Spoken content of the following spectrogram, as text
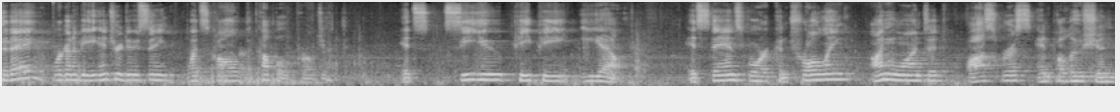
Today, we're going to be introducing what's called the CUPPEL project. It's C-U-P-P-E-L. It stands for Controlling Unwanted Phosphorus and Pollution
